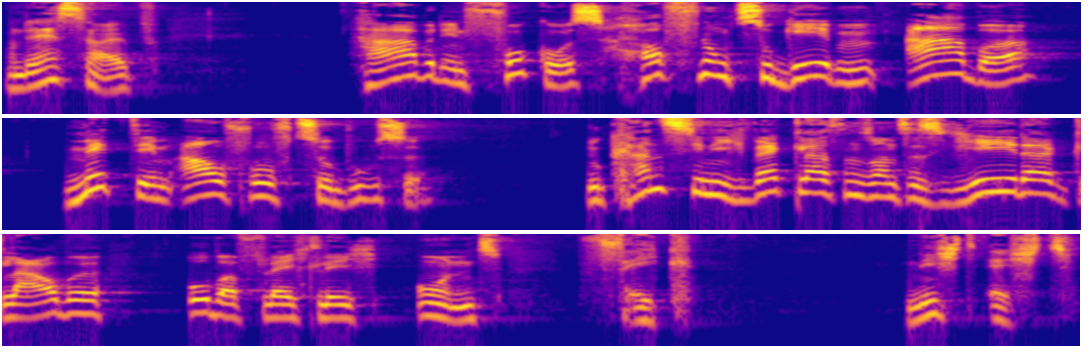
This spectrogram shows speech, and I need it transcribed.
Und deshalb habe den Fokus, Hoffnung zu geben, aber mit dem Aufruf zur Buße. Du kannst sie nicht weglassen, sonst ist jeder Glaube oberflächlich und fake. Nicht echt.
